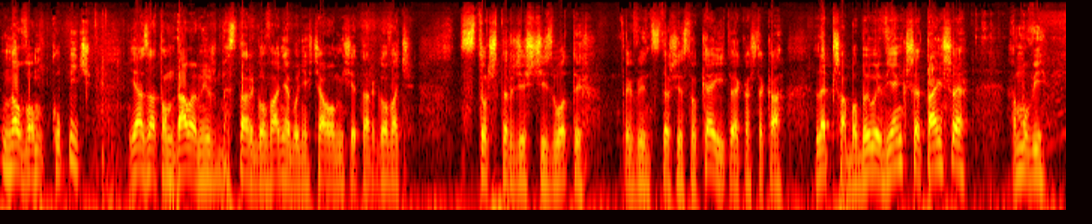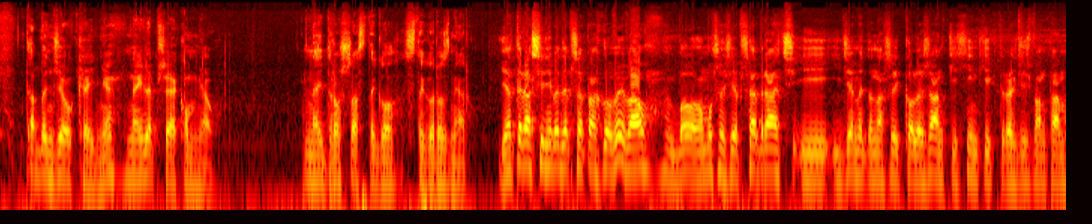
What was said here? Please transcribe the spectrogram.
nową kupić. Ja za tą dałem już bez targowania, bo nie chciało mi się targować 140 zł. Tak więc też jest ok i to jakaś taka lepsza, bo były większe, tańsze, a mówi, ta będzie ok, nie? Najlepsze jaką miał. Najdroższa z tego, z tego rozmiaru. Ja teraz się nie będę przepakowywał, bo muszę się przebrać i idziemy do naszej koleżanki Chinki, która gdzieś Wam tam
